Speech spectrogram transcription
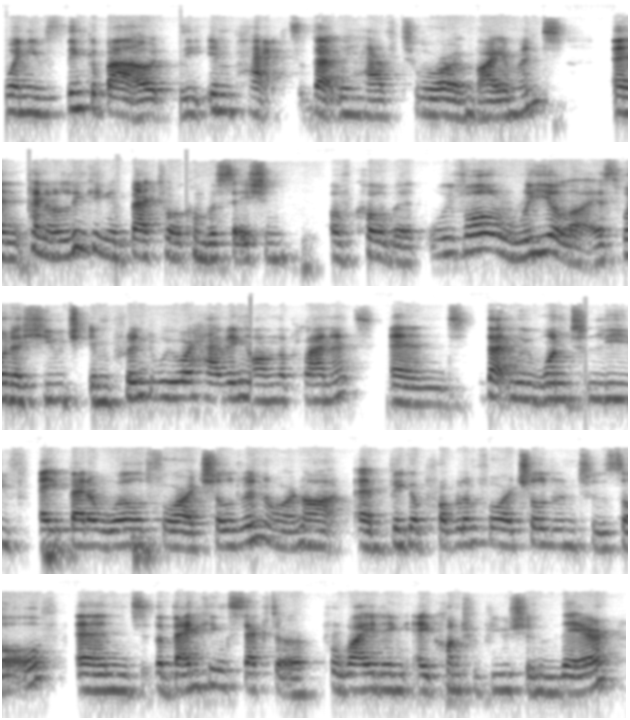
when you think about the impact that we have to our environment and kind of linking it back to our conversation of COVID, we've all realized what a huge imprint we were having on the planet and that we want to leave a better world for our children or not a bigger problem for our children to solve. And the banking sector providing a contribution there,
